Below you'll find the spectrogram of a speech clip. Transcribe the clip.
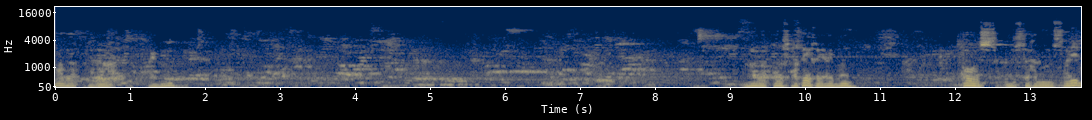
هذا أيضا هذا قوس حقيقي أيضا. قوس يستخدم للصيد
